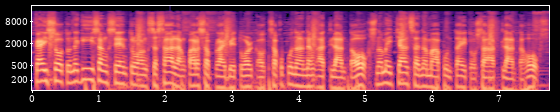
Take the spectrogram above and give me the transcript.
Kay Soto, nag-iisang sentro ang sasalang para sa private workout sa kupunan ng Atlanta Hawks na may tsansa na mapunta ito sa Atlanta Hawks.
